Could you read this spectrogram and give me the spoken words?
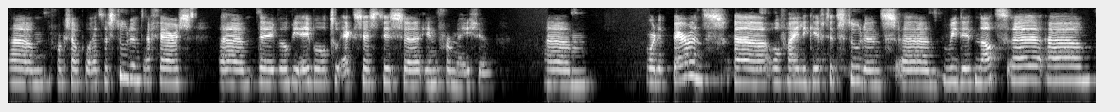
um, for example, at the student affairs, um, they will be able to access this uh, information. Um, for the parents uh, of highly gifted students, we did not um,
